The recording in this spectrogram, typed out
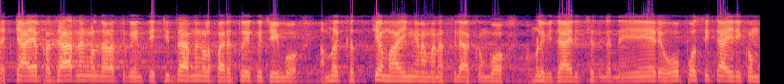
തെറ്റായ പ്രചാരണങ്ങൾ നടത്തുകയും തെറ്റിദ്ധാരണകൾ പരത്തുകയൊക്കെ ചെയ്യുമ്പോൾ നമ്മൾ കൃത്യമായി ഇങ്ങനെ മനസ്സിലാക്കുമ്പോൾ നമ്മൾ വിചാരിച്ചതിന്റെ നേരെ ഓപ്പോസിറ്റ് ആയിരിക്കും.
